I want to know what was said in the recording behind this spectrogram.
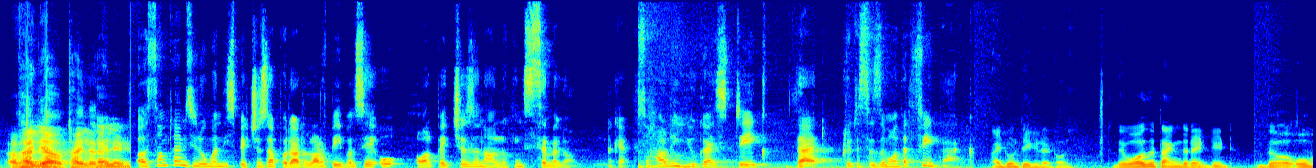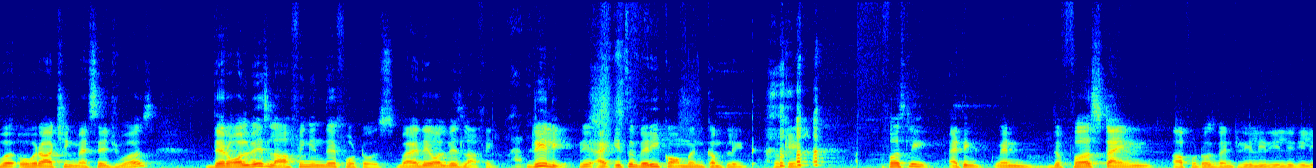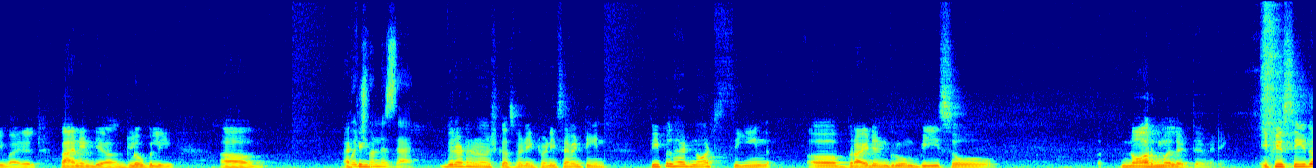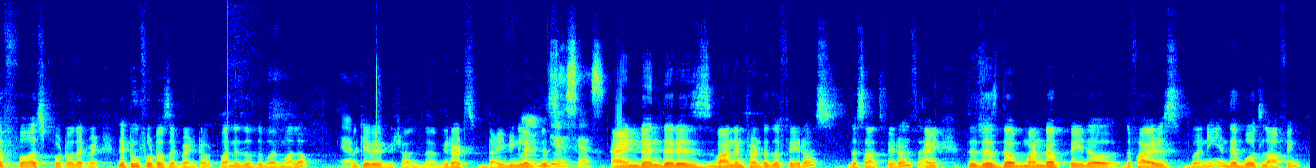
I've had yeah, Thailand. Thailand. Uh, sometimes, you know, when these pictures are put out, a lot of people say, oh, all pictures are now looking similar. Okay. So how do you guys take that criticism or that feedback? I don't take it at all. There was a time that I did. The over, overarching message was they're always laughing in their photos. Why are they always laughing? Really, re- I, it's a very common complaint. Okay. Firstly, I think when the first time our photos went really, really, really viral, pan India, globally, uh, I Which one is that? Virat and Anushka's wedding 2017, people had not seen a bride and groom be so normal at their wedding. If you see the first photo that went, the two photos that went out, one is of the Varmala, Yeah. okay, where Vishal, uh, Virat's diving like this. Yes, yes. And then there is one in front of the Feras, the Sat Feras. I mean, there's the mandap pe the, the fire is burning and they're both laughing.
